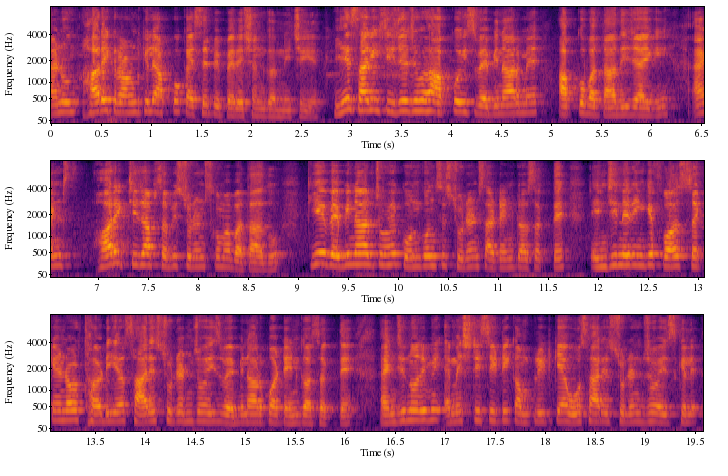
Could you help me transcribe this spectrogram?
एंड उन, हर एक राउंड के लिए आपको कैसे प्रिपेरेशन करनी चाहिए। ये सारी चीज़ें जो है आपको इस वेबिनार में आपको बता दी जाएगी एंड हर एक चीज़ आप सभी स्टूडेंट्स को मैं बता दूँ कि ये वेबिनार जो है कौन कौन से स्टूडेंट्स अटेंड कर सकते हैं? इंजीनियरिंग के फ़र्स्ट सेकंड और थर्ड ईयर सारे स्टूडेंट जो है इस वेबिनार को अटेंड कर सकते हैं। इंजीनियरिंग में एम एस कंप्लीट किया वो सारे स्टूडेंट जो है इसके लिए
